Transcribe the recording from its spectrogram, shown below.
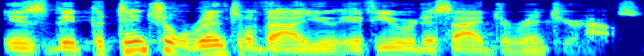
is the potential rental value if you were decide to rent your house.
